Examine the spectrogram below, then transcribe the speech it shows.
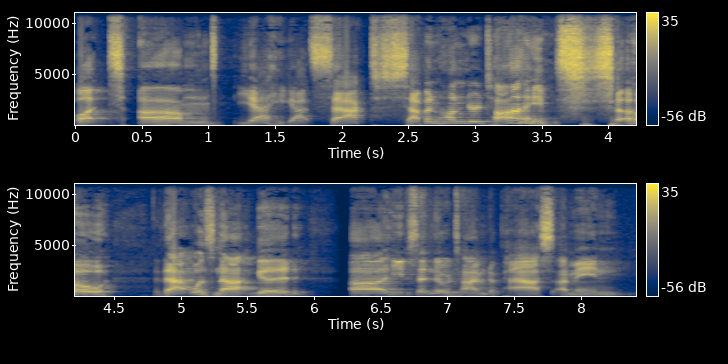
but um, yeah, he got sacked 700 times, so that was not good. Uh, he just had no time to pass. I mean,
